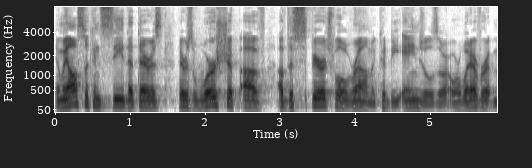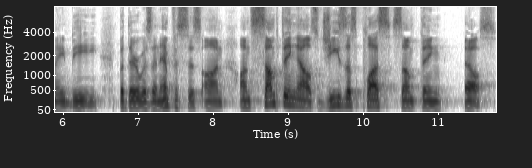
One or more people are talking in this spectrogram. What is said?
And we also can see that there is, there is worship of, of the spiritual realm. It could be angels or, or whatever it may be, but there was an emphasis on, on something else, Jesus plus something else.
